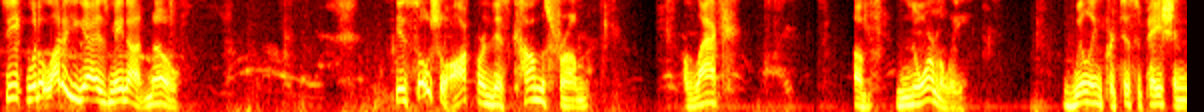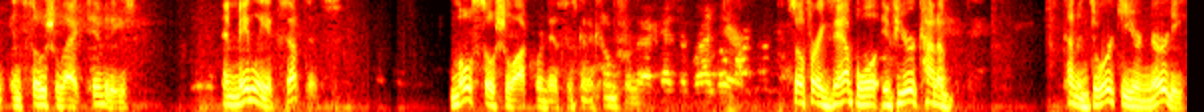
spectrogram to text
See, what a lot of you guys may not know is social awkwardness comes from a lack of normally willing participation in social activities and mainly acceptance. Most social awkwardness is going to come from that. So, for example, if you're kind of kind of dorky or nerdy,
